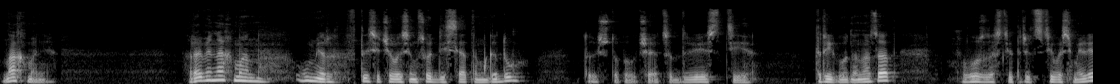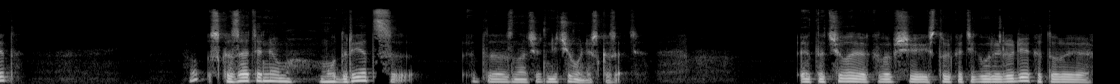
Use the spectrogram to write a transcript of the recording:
Нахмане. Раби Нахман умер в 1810 году, то есть, что получается, 203 года назад, в возрасте 38 лет – ну, сказать о нем мудрец – это значит ничего не сказать. Это человек вообще из той категории людей, которые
